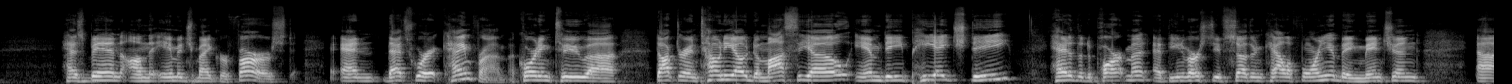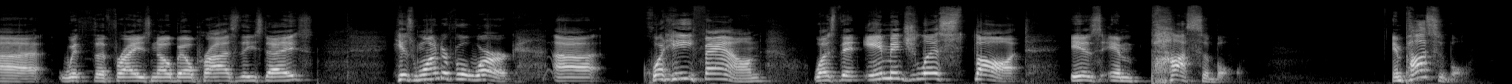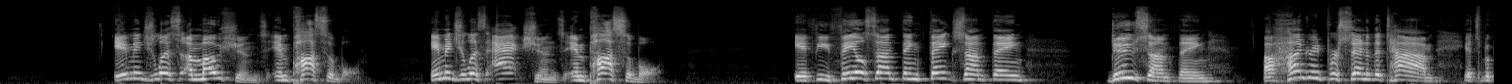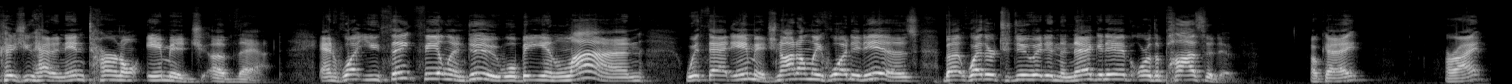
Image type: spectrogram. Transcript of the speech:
has been on the image maker first, and that's where it came from. According to uh, Dr. Antonio Damasio, MD, PhD, head of the department at the University of Southern California, being mentioned uh, with the phrase Nobel Prize these days. His wonderful work, uh, what he found was that imageless thought is impossible. Impossible. Imageless emotions, impossible. Imageless actions, impossible. If you feel something, think something, do something, a hundred percent of the time, it's because you had an internal image of that. And what you think, feel, and do will be in line with that image, not only what it is, but whether to do it in the negative or the positive. Okay? All right?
